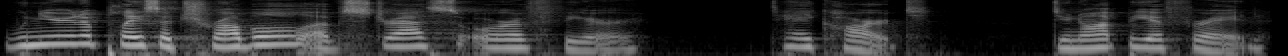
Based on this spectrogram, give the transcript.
When you're in a place of trouble, of stress, or of fear, take heart. Do not be afraid.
